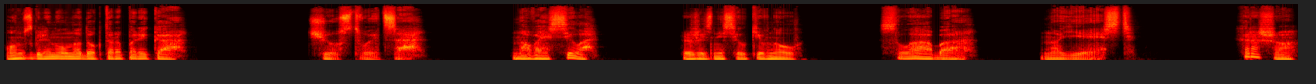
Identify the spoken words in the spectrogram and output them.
Он взглянул на доктора Парика. «Чувствуется. Новая сила?» Жизнесил кивнул. «Слабо, но есть». «Хорошо.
